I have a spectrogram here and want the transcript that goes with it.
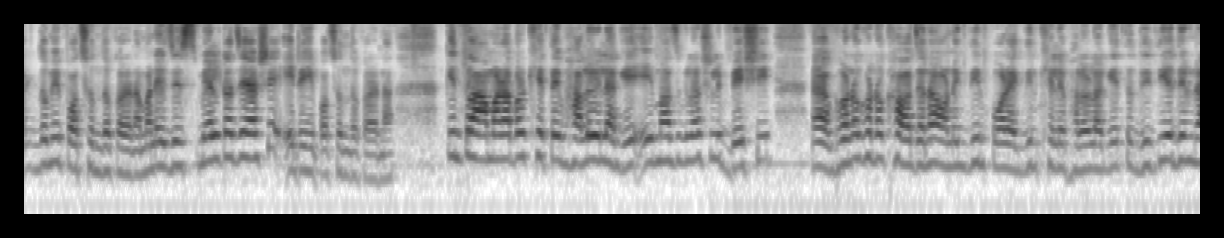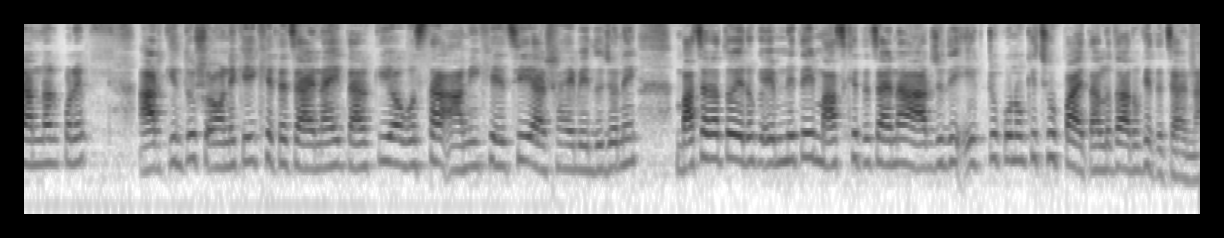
একদমই পছন্দ করে না। মানে যে স্মেলটা যে আসে, এটাই পছন্দ করে না। কিন্তু আমার আবার খেতে ভালোই লাগে। এই মাছগুলো আসলে বেশি ঘন ঘন খাওয়া যায় না। অনেক দিন পর একদিন খেলে ভালো লাগে। তো দ্বিতীয় দিন রান্নার পরে আর কিন্তু অনেকেই খেতে চায় নাই। তার কি অবস্থা? আমি খেয়েছি আর সাহেব এই দুজনেই। বাচ্চারা তো এরকম, এমনিতেই মাছ খেতে চায় না। আর যদি একটু কোনো কিছু পায়, তাহলে তো আরও খেতে চায় না।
